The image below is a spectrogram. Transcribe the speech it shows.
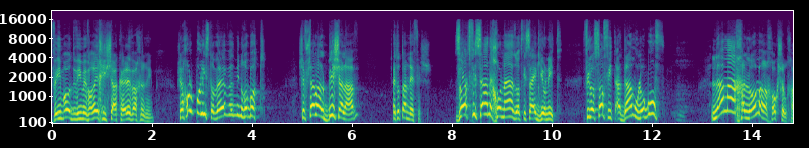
ועם עוד, ועם איברי חישה כאלה ואחרים, שיכול פה להסתובב מין רובוט, שאפשר להלביש עליו את אותה נפש. זו התפיסה הנכונה, זו התפיסה ההגיונית. פילוסופית, אדם הוא לא גוף. למה החלום הרחוק שלך,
